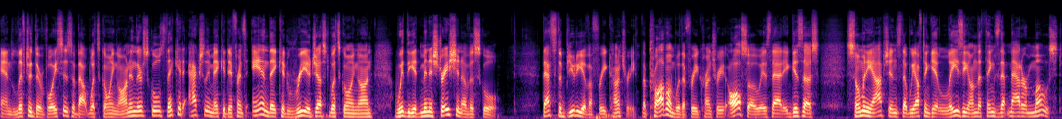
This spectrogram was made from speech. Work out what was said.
and lifted their voices about what's going on in their schools, they could actually make a difference and they could readjust what's going on with the administration of a school. That's the beauty of a free country. The problem with a free country also is that it gives us so many options that we often get lazy on the things that matter most.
